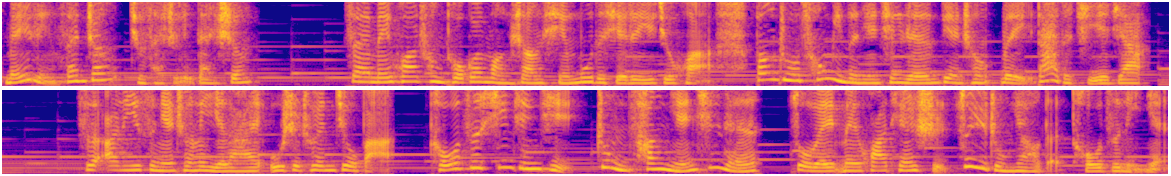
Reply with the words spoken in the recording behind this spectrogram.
梅岭三章》就在这里诞生。在梅花创投官网上醒目的写着一句话：“帮助聪明的年轻人变成伟大的企业家。”自2014年成立以来，吴世春就把投资新经济、重仓年轻人。作为梅花天使最重要的投资理念，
